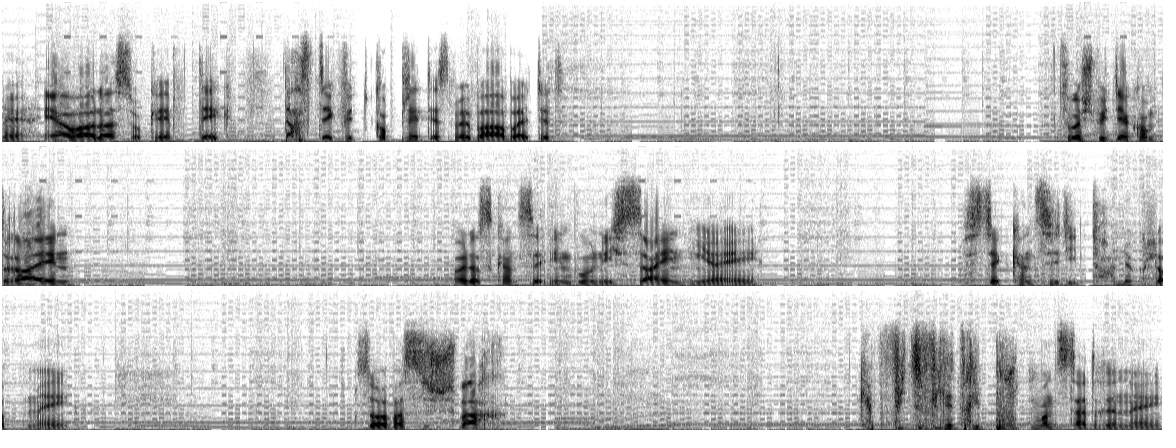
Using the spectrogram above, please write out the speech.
Ne, er war das, okay. Deck. Das Deck wird komplett erstmal überarbeitet. Zum Beispiel der kommt rein. Weil das kannst ja irgendwo nicht sein hier, ey. Das Deck kannst du die Tonne kloppen, ey. So, was ist schwach? Ich hab viel zu viele Tributmonster drin, ey.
